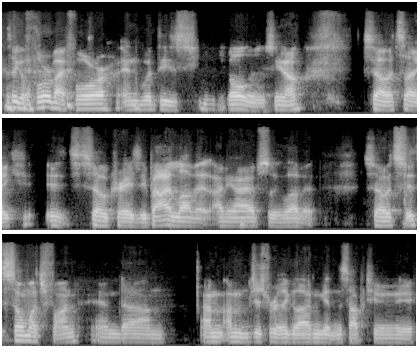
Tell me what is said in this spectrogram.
It's like a four by four, and with these huge goalies, you know. So it's like it's so crazy, but I love it. I mean, I absolutely love it. So it's it's so much fun, and um, I'm I'm just really glad I'm getting this opportunity.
